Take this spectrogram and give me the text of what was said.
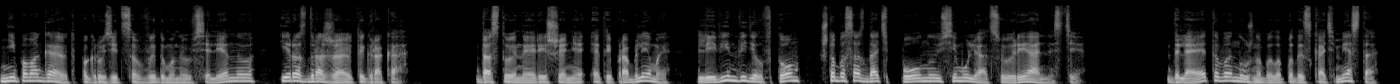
не помогают погрузиться в выдуманную вселенную и раздражают игрока. Достойное решение этой проблемы Левин видел в том, чтобы создать полную симуляцию реальности. Для этого нужно было подыскать место,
